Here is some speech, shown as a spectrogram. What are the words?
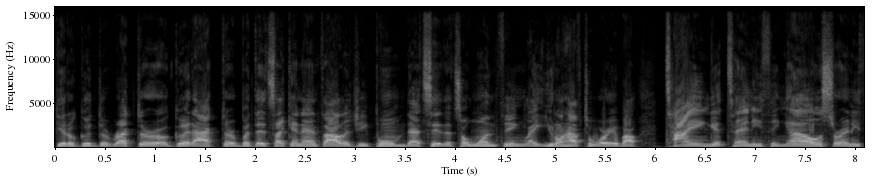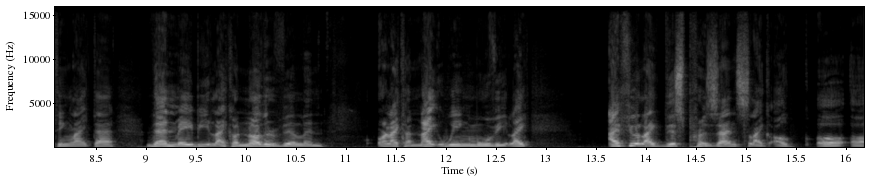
Get a good director, a good actor, but it's like an anthology. Boom, that's it. That's a one thing. Like you don't have to worry about tying it to anything else or anything like that. Then maybe like another villain or like a Nightwing movie. Like I feel like this presents like a a a,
